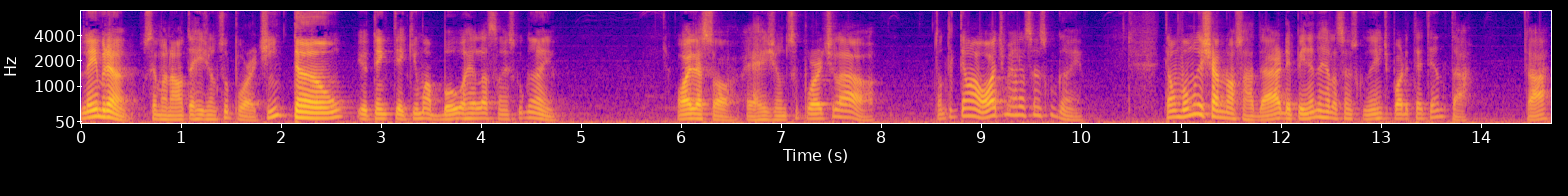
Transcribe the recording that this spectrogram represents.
Lembrando, o semanal está região de suporte. Então, eu tenho que ter aqui uma boa relação com o ganho. Olha só, é a região de suporte lá, ó. Então tem que ter uma ótima relação com o ganho. Então vamos deixar no nosso radar, dependendo da relação com o ganho, a gente pode até tentar. tá?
